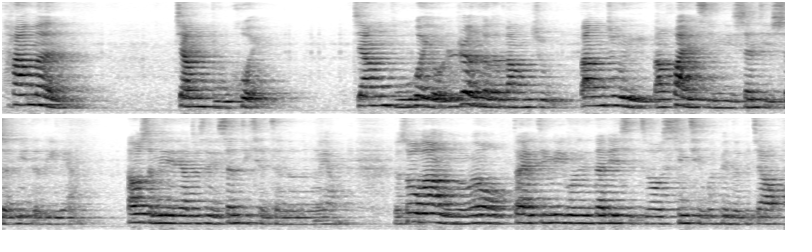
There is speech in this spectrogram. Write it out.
他们。将不会，将不会有任何的帮助，帮助你帮唤醒你身体神秘的力量。他说神秘力量就是你身体潜层的能量。有时候我不知道你有没有在经历过在练习之后，心情会变得比较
